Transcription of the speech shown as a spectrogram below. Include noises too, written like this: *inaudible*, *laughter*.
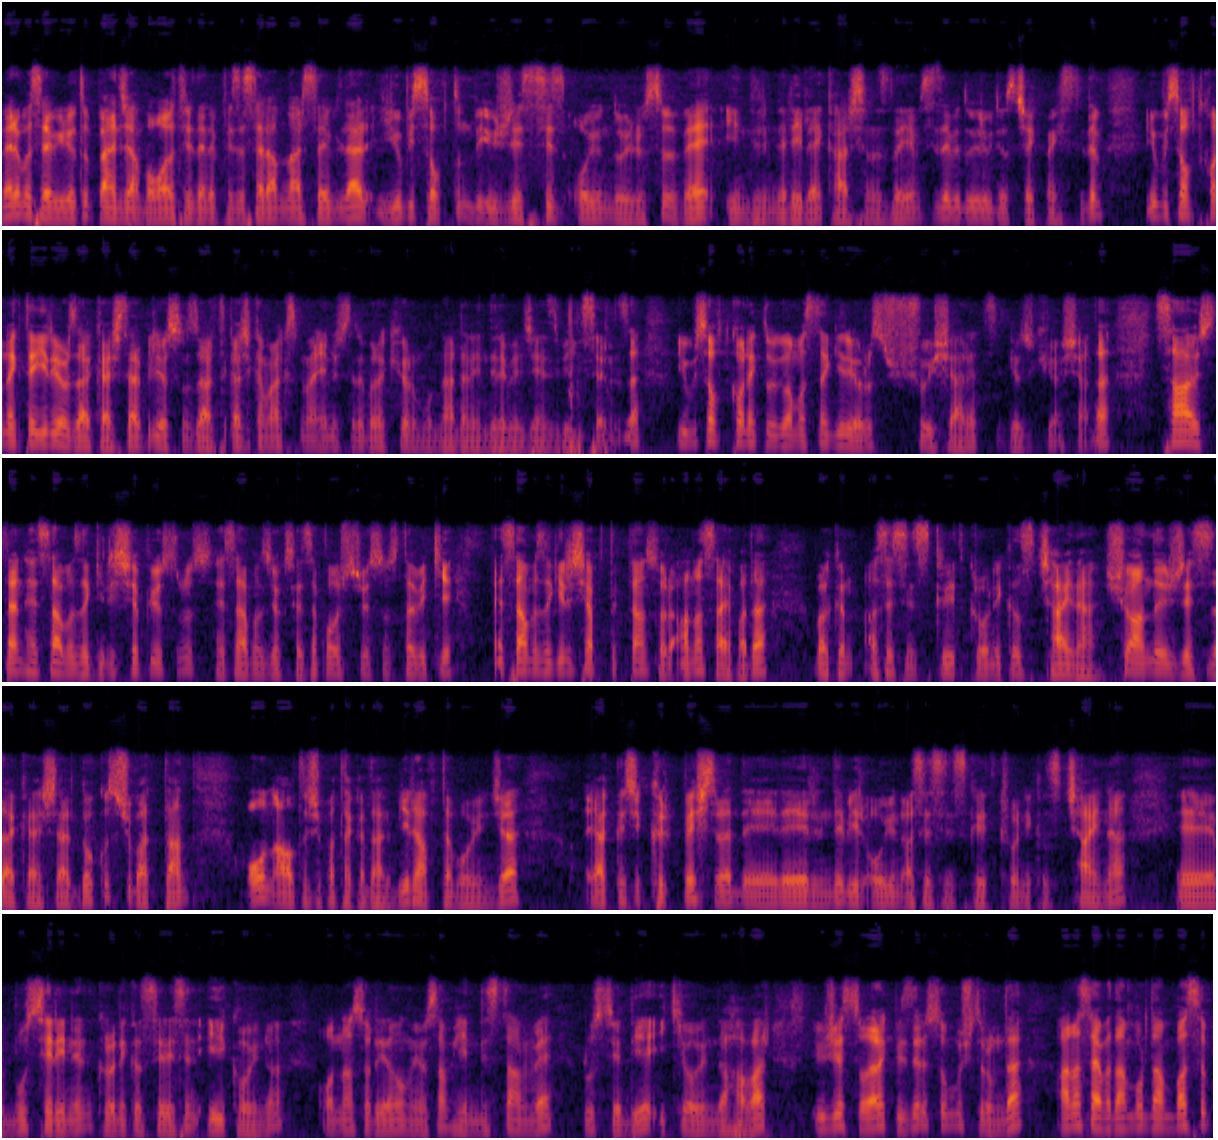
Merhaba sevgili YouTube, ben Can. Bomara TV'den hepinize selamlar, sevgiler. Ubisoft'un bir ücretsiz oyun duyurusu ve indirimleriyle karşınızdayım. Size bir duyuru videosu çekmek istedim. Ubisoft Connect'e giriyoruz arkadaşlar. Biliyorsunuz artık açık kamera kısmından en üstte de bırakıyorum bunlardan indirebileceğiniz bilgisayarınıza. Ubisoft Connect uygulamasına giriyoruz. Şu işaret gözüküyor aşağıda. Sağ üstten hesabınıza giriş yapıyorsunuz. Hesabınız yoksa hesap oluşturuyorsunuz tabii ki. Hesabınıza giriş yaptıktan sonra ana sayfada bakın Assassin's Creed Chronicles China. Şu anda ücretsiz arkadaşlar. 9 Şubat'tan 16 Şubat'a kadar bir hafta boyunca yaklaşık 45 lira de- değerinde bir oyun Assassin's Creed Chronicles China. Ee, bu serinin Chronicles serisinin ilk oyunu. Ondan sonra yanılmıyorsam Hindistan ve Rusya diye iki oyun daha var. Ücretsiz olarak bizlere sunmuş durumda. Ana sayfadan buradan basıp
